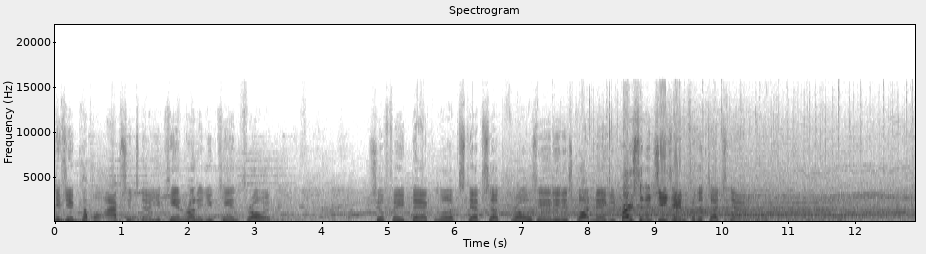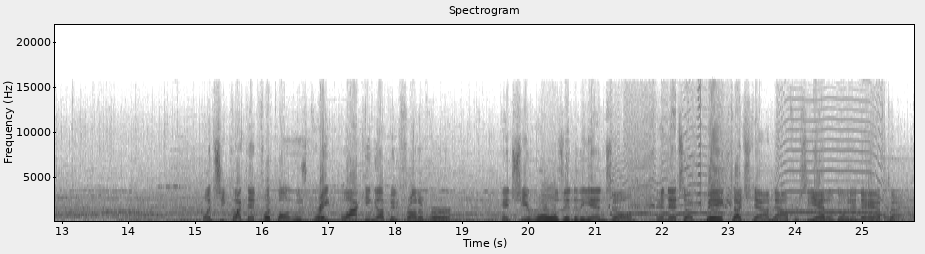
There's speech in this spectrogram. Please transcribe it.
Gives you a couple options now. You can run it, you can throw it. She'll fade back, look, steps up, throws, and it is caught Maggie Pearson, and she's in for the touchdown. Once she caught that football, it was great blocking up in front of her, and she rolls into the end zone, and that's a big touchdown now for Seattle going into halftime.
